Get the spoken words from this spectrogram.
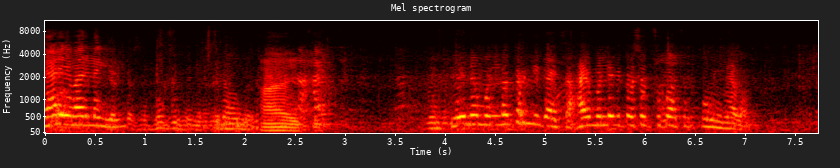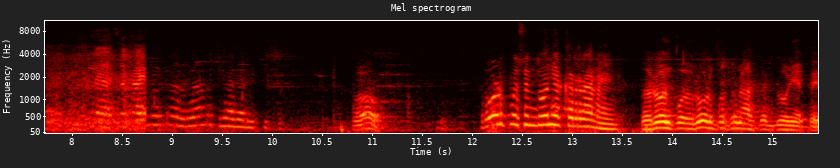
गाडी वारीला गेली. हाय. गेलं म्हणलं तर निघायचं. हाय म्हणलं की तसं चुकाचूक करून घ्यायला रोडपासून दोन एकर रान आहे. रोड रोडपासून असं दोन एकर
